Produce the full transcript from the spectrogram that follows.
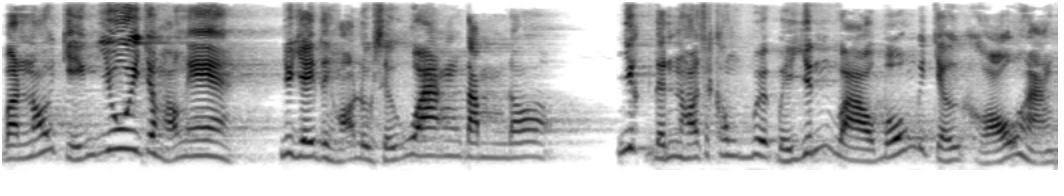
Và nói chuyện vui cho họ nghe. Như vậy thì họ được sự quan tâm đó. Nhất định họ sẽ không bị dính vào bốn cái chữ khổ hạn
